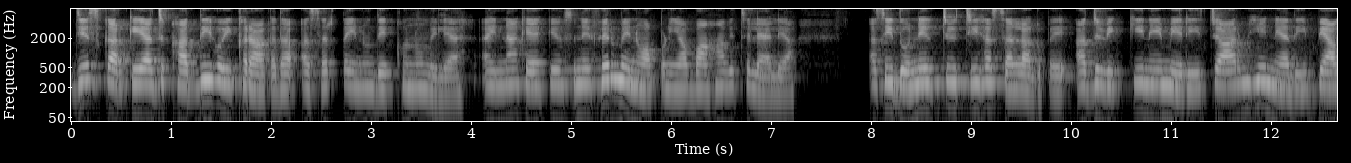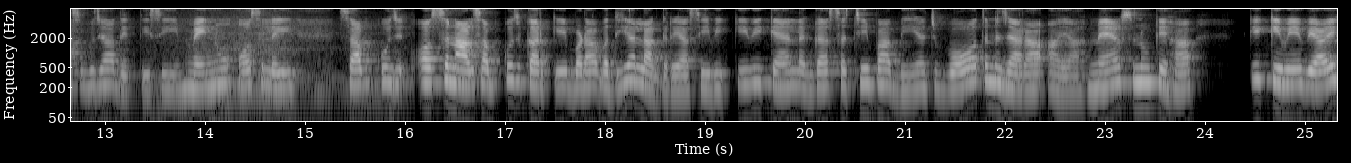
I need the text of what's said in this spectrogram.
ਜਿਸ ਕਰਕੇ ਅੱਜ ਖਾਧੀ ਹੋਈ ਖੁਰਾਕ ਦਾ ਅਸਰ ਤੈਨੂੰ ਦੇਖਣ ਨੂੰ ਮਿਲਿਆ। ਇੰਨਾ ਕਹਿ ਕੇ ਉਸਨੇ ਫਿਰ ਮੈਨੂੰ ਆਪਣੀਆਂ ਬਾਹਾਂ ਵਿੱਚ ਲੈ ਲਿਆ। ਅਸੀਂ ਦੋਨੇ ਉੱਚੀ ਉੱਚੀ ਹੱਸਣ ਲੱਗ ਪਏ। ਅੱਜ ਵਿੱਕੀ ਨੇ ਮੇਰੀ 4 ਮਹੀਨਿਆਂ ਦੀ ਪਿਆਸ ਬੁਝਾ ਦਿੱਤੀ ਸੀ। ਮੈਨੂੰ ਉਸ ਲਈ ਸਭ ਕੁਝ, ਉਸ ਨਾਲ ਸਭ ਕੁਝ ਕਰਕੇ ਬੜਾ ਵਧੀਆ ਲੱਗ ਰਿਹਾ ਸੀ। ਵਿੱਕੀ ਵੀ ਕਹਿਣ ਲੱਗਾ, ਸੱਚੀ ਭਾਬੀ ਅੱਜ ਬਹੁਤ ਨਜ਼ਾਰਾ ਆਇਆ। ਮੈਂ ਉਸ ਨੂੰ ਕਿਹਾ ਕਿ ਕਿਵੇਂ ਵਿਆਹੇ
